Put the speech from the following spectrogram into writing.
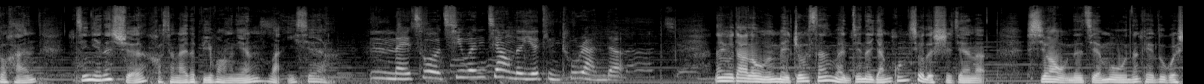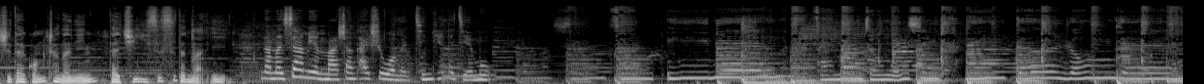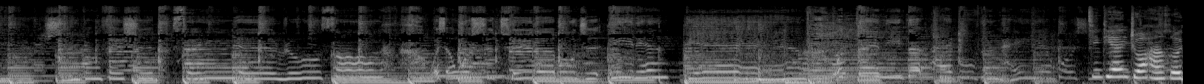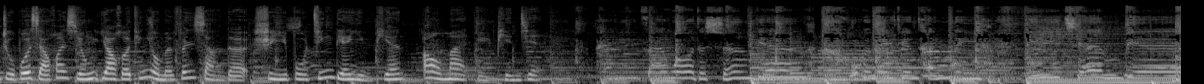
同样今年的雪好像来的比往年晚一些啊。嗯，没错，气温降的也挺突然的。那又到了我们每周三晚间的阳光秀的时间了，希望我们的节目能给路过时代广场的您带去一丝丝的暖意。那么下面马上开始我们今天的节目。心存一念，在梦中温习你的容颜。时光飞逝，岁月如梭，我想我失去的不止一点今天卓涵和主播小浣熊要和听友们分享的是一部经典影片《傲慢与偏见》。在我的身边，我会每天疼你一千遍。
